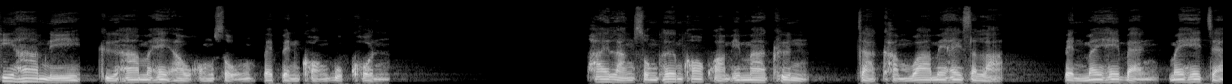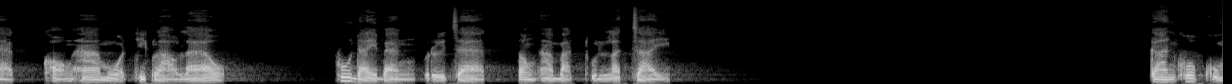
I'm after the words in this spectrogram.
ที่ห้ามนี้คือห้ามไม่ให้เอาของสงไปเป็นของบุคคล ภายหลังทรงเพิ่มข้อความให้มากขึ้น จากคำว่าไม่ให้สละ เป็นไม่ให้แบ่ง ไม่ให้แจก ของห้าหมวดที่กล่าวแล้ว ผู้ใดแบ่งหรือแจกต้องอาบัตทุนลัดใจ การควบคุม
